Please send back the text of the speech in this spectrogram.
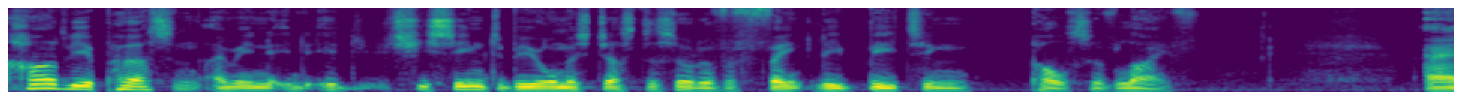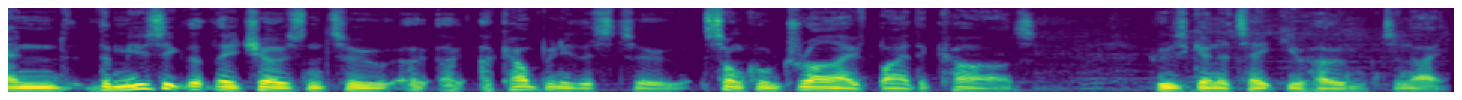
hardly a person. I mean, it, it, she seemed to be almost just a sort of a faintly beating pulse of life. And the music that they'd chosen to uh, accompany this to, a song called Drive by the Cars, Who's Going to Take You Home Tonight?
